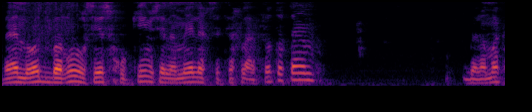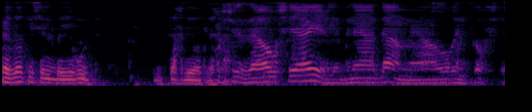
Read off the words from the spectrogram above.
והיה מאוד ברור שיש חוקים של המלך שצריך לעשות אותם, ברמה כזאת של בהירות. זה צריך להיות לך. או שזה האור שיעיר לבני האדם, מהאור אינסוף של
